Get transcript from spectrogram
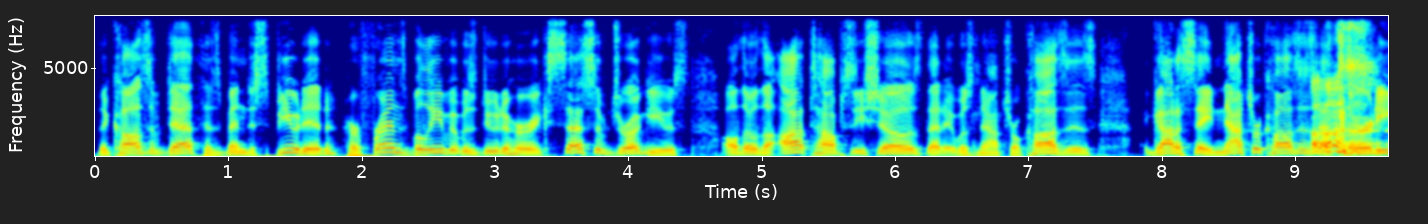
The cause of death has been disputed. Her friends believe it was due to her excessive drug use, although the autopsy shows that it was natural causes. I gotta say, natural causes at 30,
